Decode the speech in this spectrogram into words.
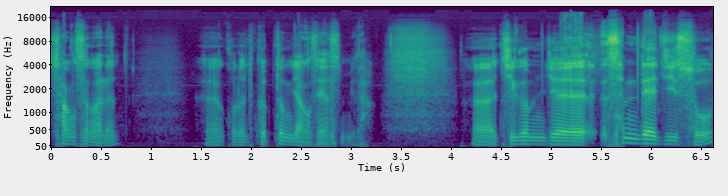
상승하는 에, 그런 급등 장세였습니다. 어, 지금 이제 3대 지수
